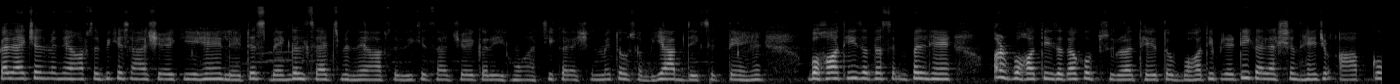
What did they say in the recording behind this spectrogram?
कलेक्शन मैंने आप सभी के साथ शेयर किए हैं। लेटेस्ट बैंगल सेट्स मैंने आप सभी के साथ शेयर करी हूँ। आज की कलेक्शन में तो सभी आप देख सकते हैं। बहुत ही ज़्यादा सिंपल हैं और बहुत ही ज़्यादा खूबसूरत है। तो बहुत ही प्रेटी कलेक्शन है जो आपको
